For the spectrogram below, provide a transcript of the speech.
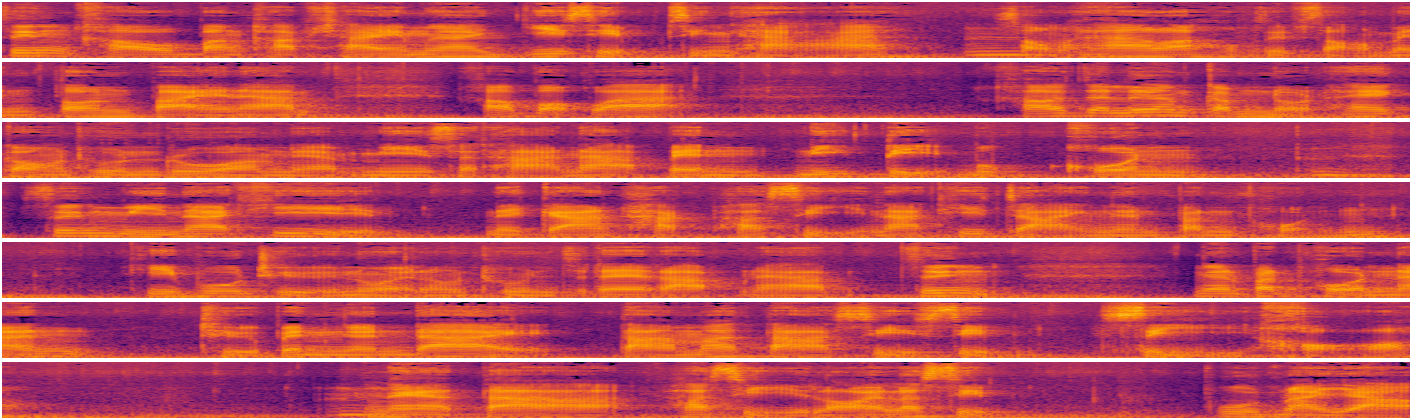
ซึ่งเขาบังคับใช้เมื่อ 20 สิงหา 2562 เป็นต้นไปนะครับ เขาบอกว่าเขาจะเริ่มกำหนดให้กองทุนรวมเนี่ยมีสถานะเป็นนิติบุคคลอืมซึ่งมีหน้าที่ในการหักภาษีหน้าที่จ่ายเงินปันผล ที่ผู้ถือหน่วยลงทุนจะได้รับนะครับ ซึ่งเงินปันผลนั้นถือเป็นเงินได้ตามมาตรา 44 ขอในอัตราภาษีร้อยละสิบ พูดมายาว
